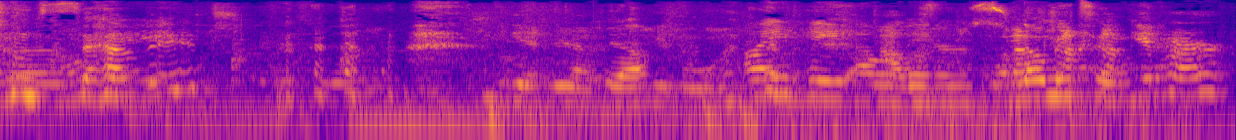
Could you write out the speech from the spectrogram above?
Some oh, savage. Yeah, yeah. Yeah. Get the one. I hate I was, elevators. when No, I was me trying to come too. get her,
